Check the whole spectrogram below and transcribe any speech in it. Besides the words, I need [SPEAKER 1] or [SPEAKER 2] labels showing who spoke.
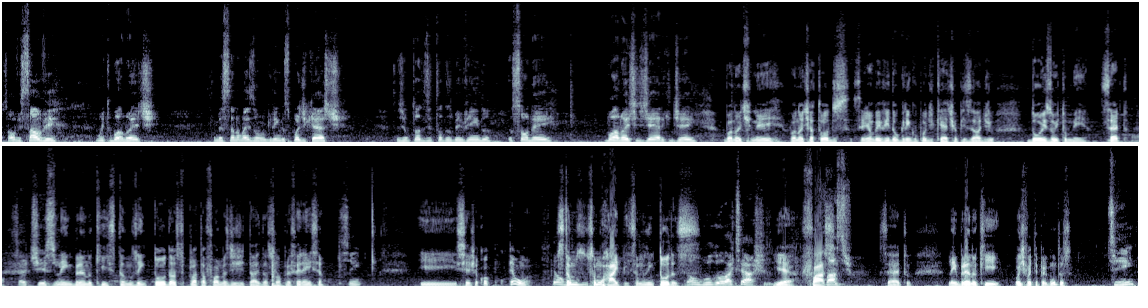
[SPEAKER 1] Salve, salve. Muito boa noite. Começando mais um Gringos Podcast. Sejam todos e todas bem-vindos. Eu sou o Ney. Boa noite, DJ Eric J.
[SPEAKER 2] Boa noite, Ney. Boa noite a todos. Sejam bem-vindos ao Gringo Podcast, episódio 286, certo?
[SPEAKER 1] Certíssimo.
[SPEAKER 2] Lembrando que estamos em todas as plataformas digitais da sua preferência
[SPEAKER 1] Sim.
[SPEAKER 2] e seja qual- qualquer uma.
[SPEAKER 1] Então,
[SPEAKER 2] Estamos, somos hype, estamos em todas.
[SPEAKER 1] dá um Google lá que você acha.
[SPEAKER 2] Yeah, fácil,
[SPEAKER 1] Fácil.
[SPEAKER 2] certo? Lembrando que hoje vai ter perguntas?
[SPEAKER 1] Sim.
